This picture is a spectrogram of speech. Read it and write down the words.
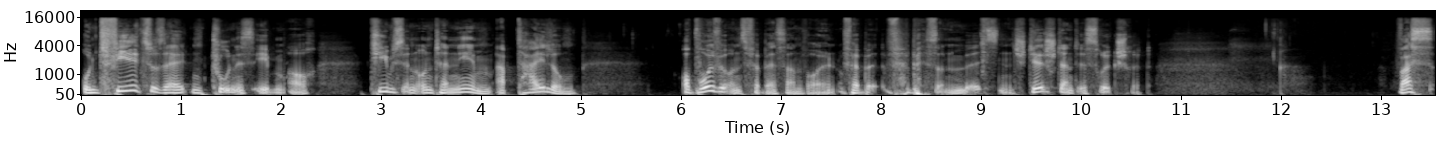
Und viel zu selten tun es eben auch Teams in Unternehmen, Abteilungen, obwohl wir uns verbessern wollen, verbe verbessern müssen. Stillstand ist Rückschritt. Was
